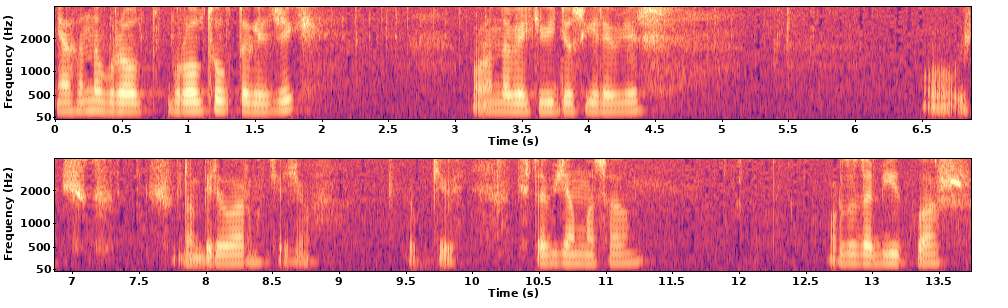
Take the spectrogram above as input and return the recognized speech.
Yakında Brawl, Brawl Talk da gelecek. Onun da belki videosu gelebilir. O 3. Şuradan biri var mı ki acaba? Yok gibi. Şurada bir cam basalım. Orada da büyük var.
